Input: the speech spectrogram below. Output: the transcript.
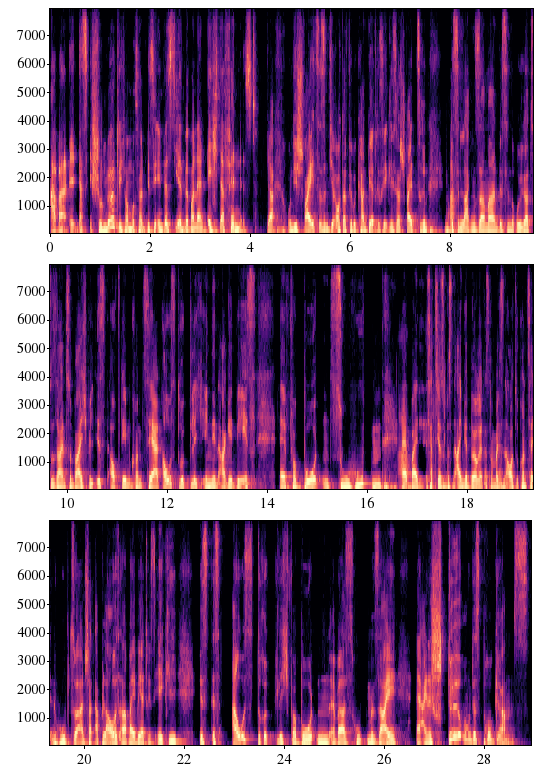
aber äh, das ist schon möglich. Man muss halt ein bisschen investieren, wenn man ein echter Fan ist. Ja, und die Schweizer sind ja auch dafür bekannt, Beatrice Egli ist ja Schweizerin, ein ah. bisschen langsamer, ein bisschen ruhiger zu sein. Zum Beispiel ist auf dem Konzert ausdrücklich in den AGBs äh, verboten zu hupen. Ah. Äh, bei, es hat sich ja so ein bisschen eingebürgert, dass man bei ja. diesen Autokonzerten hupt, so anstatt Applaus. Aber bei Beatrice Egli ist es ausdrücklich verboten, äh, weil das Hupen sei äh, eine Störung des Programms.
